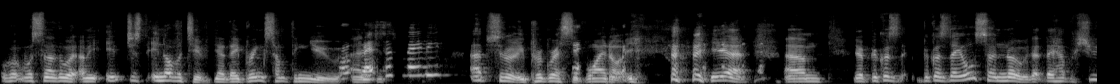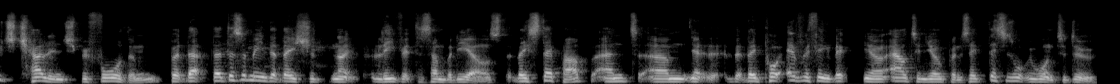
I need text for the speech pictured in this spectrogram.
what's another word? I mean, it, just innovative. You know, they bring something new. Progressive, and, maybe. Absolutely progressive. Why not? yeah, um, yeah, because because they also know that they have a huge challenge before them, but that that doesn't mean that they should you know, leave it to somebody else. They step up and um, you know, they put everything that you know out in the open. And say this is what we want to do,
